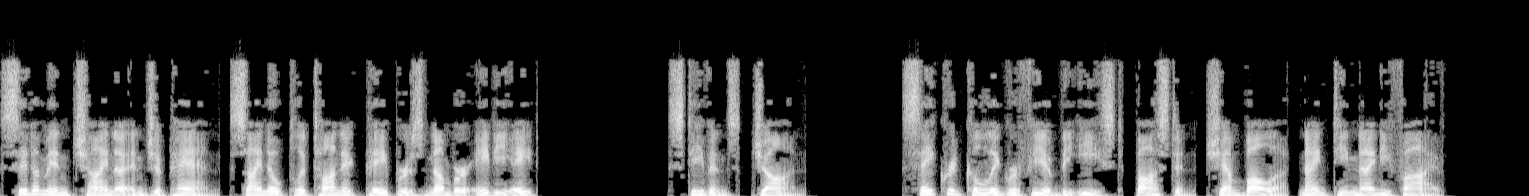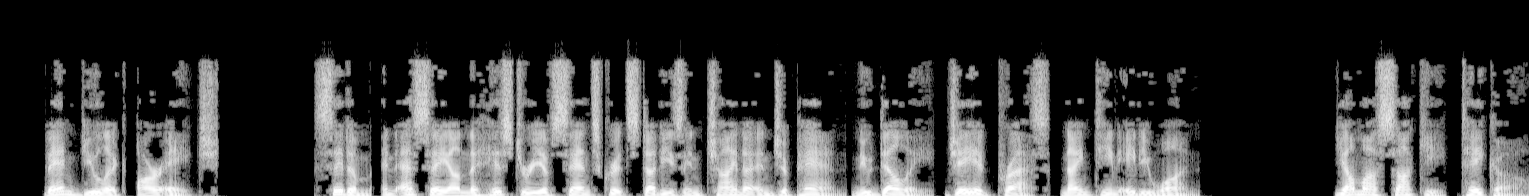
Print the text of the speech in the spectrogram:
Siddham in China and Japan, Sino-Platonic Papers No. 88 Stevens, John. Sacred Calligraphy of the East, Boston, Shambhala, 1995 Van Gulik, R. H. Siddham, an essay on the history of Sanskrit studies in China and Japan New Delhi, Jayyed Press, 1981. Yamasaki, Taiko.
